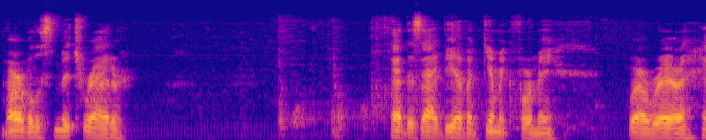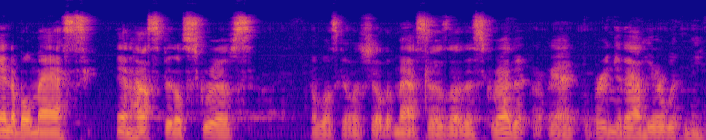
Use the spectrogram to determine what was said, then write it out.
Marvelous Mitch Ryder, had this idea of a gimmick for me where I wear a Hannibal mask and hospital scrubs. I was going to show the mask as I describe it. Bring it out here with me.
